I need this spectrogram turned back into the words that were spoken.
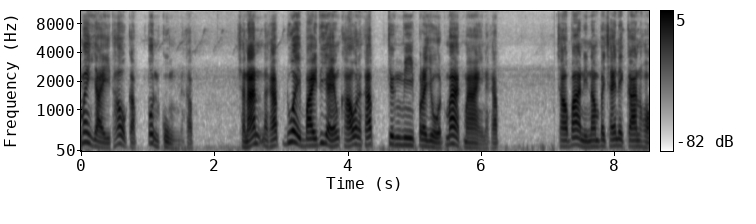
ไม่ใหญ่เท่ากับต้นกุงนะครับ ฉะนั้นนะครับด้วยใบที่ใหญ่ของเขานะครับ จึงมีประโยชน์มากมายนะครับ ชาวบ้านนี่นำไปใช้ในการห่อ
